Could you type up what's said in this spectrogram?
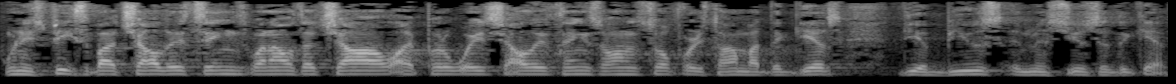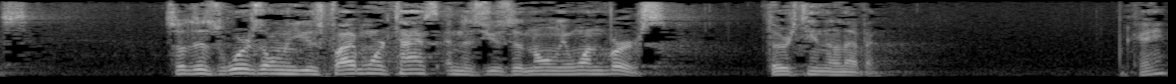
When he speaks about childish things, when I was a child, I put away childish things, so on and so forth. He's talking about the gifts, the abuse and misuse of the gifts. So this word's only used five more times and it's used in only one verse. 13.11. Okay?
